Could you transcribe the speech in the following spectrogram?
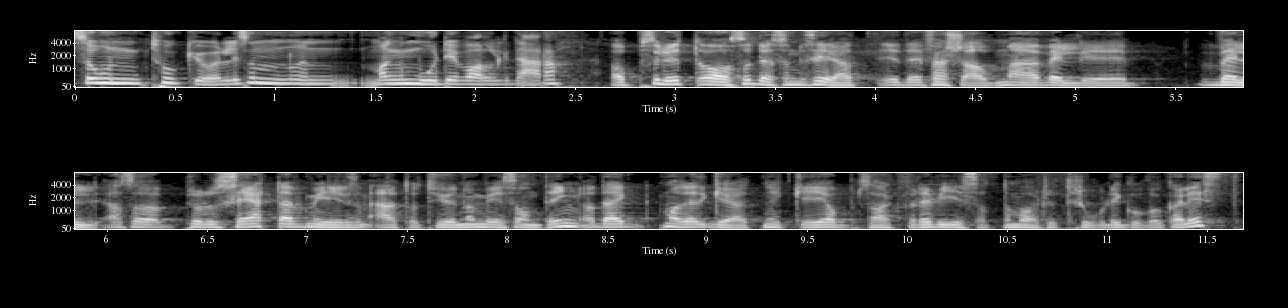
så hun tok jo liksom noen, mange modige valg der, da. Absolutt. Og også det som du sier, at det første albumet er veldig vel, altså, produsert. Det er mye liksom, autotune og mye sånne ting. Og det er på en måte gøy at hun ikke jobbet så hardt for å vise at hun var så utrolig god vokalist.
